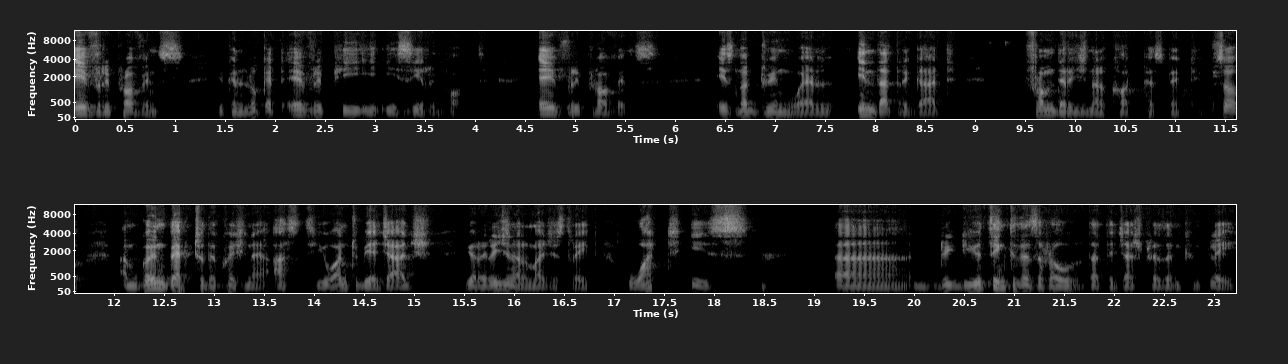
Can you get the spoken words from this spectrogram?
Every province, you can look at every PEEC report. Every province is not doing well in that regard from the regional court perspective. So I'm going back to the question I asked. You want to be a judge, you're a regional magistrate. What is, uh, do, do you think there's a role that the judge president can play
